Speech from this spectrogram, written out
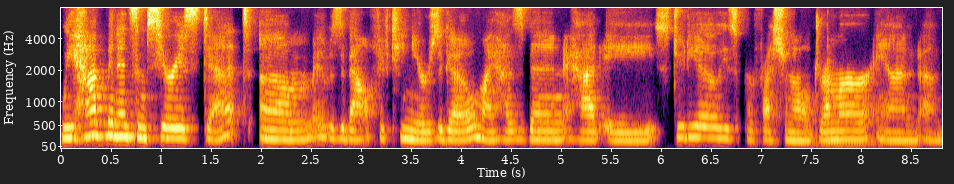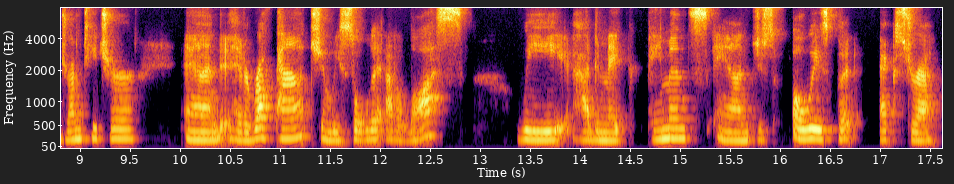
We have been in some serious debt. Um, it was about 15 years ago. My husband had a studio. He's a professional drummer and um, drum teacher and it hit a rough patch and we sold it at a loss. We had to make payments and just always put extra,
